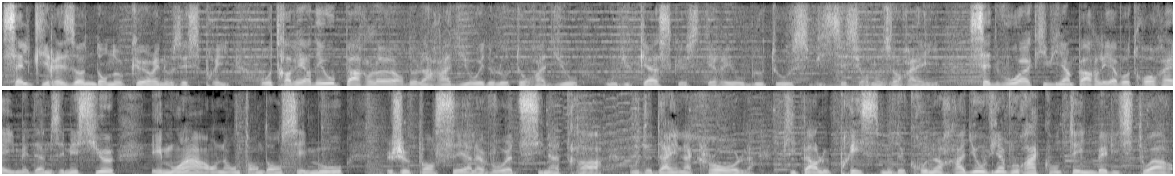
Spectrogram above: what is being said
celle qui résonne dans nos cœurs et nos esprits, au travers des haut-parleurs de la radio et de l'autoradio ou du casque stéréo Bluetooth vissé sur nos oreilles. Cette voix qui vient parler à votre oreille, mesdames et messieurs, et moi, en entendant ces mots, je pensais à la voix de Sinatra ou de Diana Krall, qui par le prisme de Croner Radio vient vous raconter une belle histoire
